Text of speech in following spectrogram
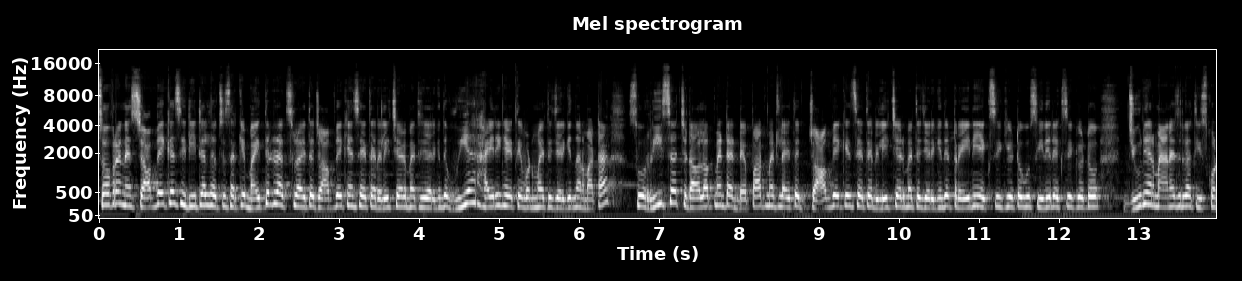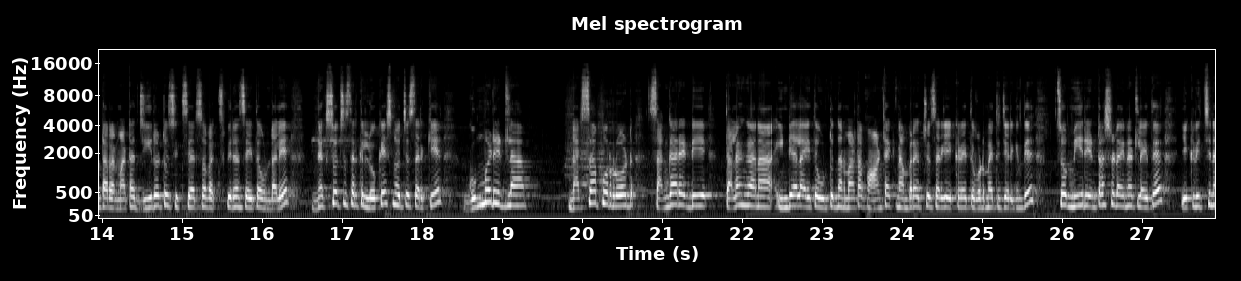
So friend next job vacancy details వచ్చేసరికి మైత్రి డ్రగ్స్లో అయితే జాబ్ వేకెన్సీ అయితే రిలీజ్ చేయడం అయితే జరిగింది. వీఆర్ హైరింగ్ అయితే ఇవ్వడం అయితే జరిగిందనమాట సో రీసెర్చ్ డెవలప్మెంట్ అండ్ డిపార్ట్మెంట్లో అయితే జాబ్ వేకెన్సీ అయితే రిలీజ్ చేయడం అయితే జరిగింది. Trainee executive senior executive junior మేనేజర్గా తీసుకుంటారనమాట zero to six years of experience అయితే ఉండాలి. నెక్స్ట్ వచ్చేసరికి లొకేషన్ వచ్చేసరికి గుమ్మడిడ్ల నర్సాపూర్ రోడ్ సంగారెడ్డి తెలంగాణ ఇండియాలో అయితే ఉంటుందన్నమాట. కాంటాక్ట్ నెంబర్ వచ్చేసరికి ఇక్కడైతే ఇవ్వడం అయితే జరిగింది. సో మీరు ఇంట్రెస్టెడ్ అయినట్లయితే ఇక్కడ ఇచ్చిన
